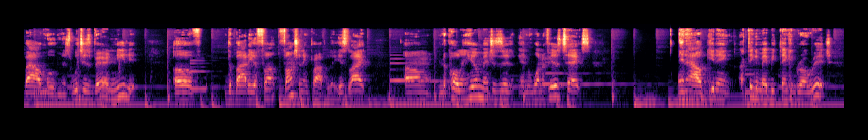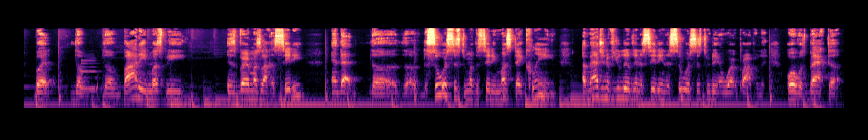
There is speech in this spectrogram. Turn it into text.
bowel movements, which is very needed of the body of fun- functioning properly. It's like um, Napoleon Hill mentions it in one of his texts, and how getting, I think it may be Think and Grow Rich, but the the body must be is very much like a city, and that the, the the sewer system of the city must stay clean. Imagine if you lived in a city and the sewer system didn't work properly, or it was backed up,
